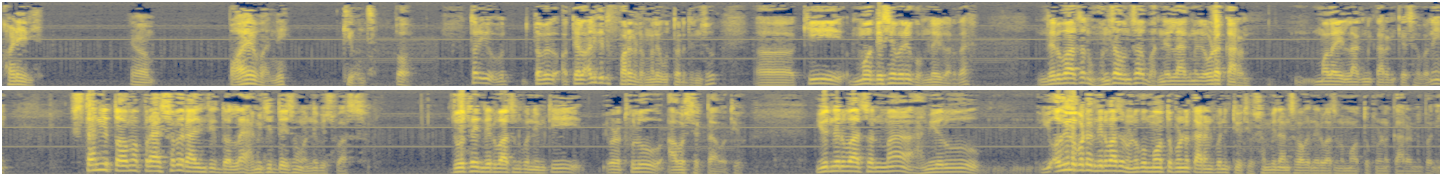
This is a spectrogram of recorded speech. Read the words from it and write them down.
खडेरी भयो भने के हुन्छ? तर यो तपाईँ त्यसलाई अलिकति फरक ढंगले उत्तर दिन्छु। कि म देशैभरि घुम्दै गर्दा निर्वाचन हुन्छ हुन्छ भन्ने लाग्ने एउटा कारण मलाई लाग्ने कारण के छ भने स्थानीय तहमा प्राय सबै राजनीतिक दललाई हामी जित्दैछौँ भन्ने विश्वास छ। जो चाहिँ निर्वाचनको निम्ति एउटा ठूलो आवश्यकता हो थियो यो निर्वाचनमा हामीहरू यो अघिल्लो पटक निर्वाचन हुनुको महत्वपूर्ण कारण पनि त्यो थियो। संविधान सभाको निर्वाचनको महत्वपूर्ण कारण पनि।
